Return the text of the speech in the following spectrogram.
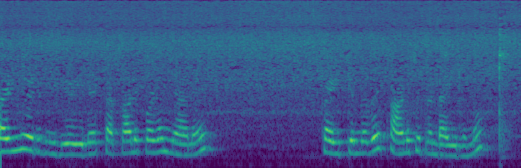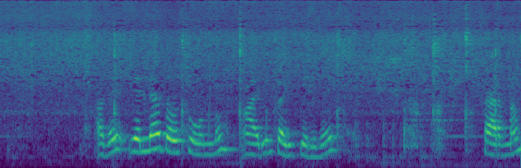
കഴിഞ്ഞ ഒരു വീഡിയോയിൽ തക്കാളിപ്പഴം ഞാൻ കഴിക്കുന്നത് കാണിച്ചിട്ടുണ്ടായിരുന്നു. അത് എല്ലാ ദിവസവും ഒന്നും ആരും കഴിക്കരുത്. കാരണം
